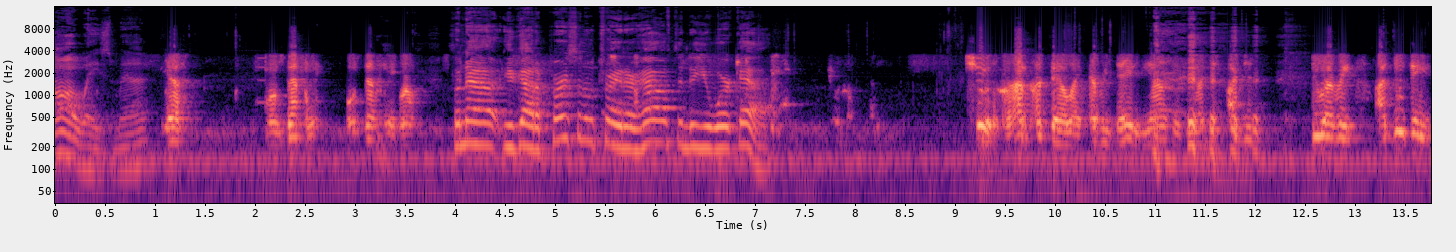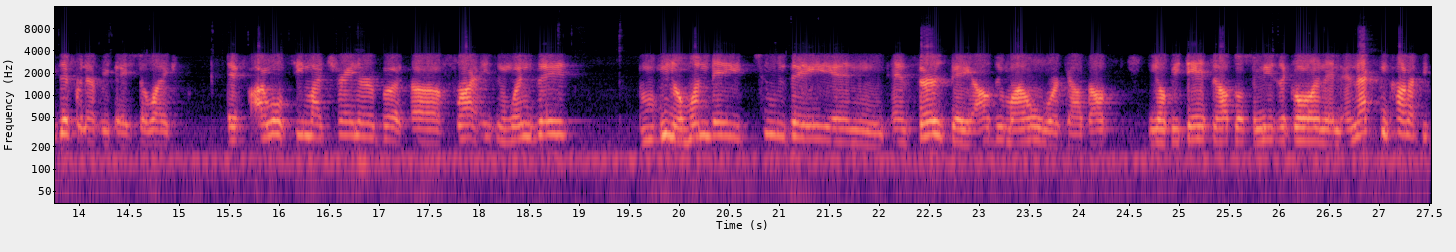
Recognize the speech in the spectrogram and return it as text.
Always, man. Yeah, most definitely, most definitely, bro. So now you got a personal trainer. How often do you work out? Shoot, I, I feel like every day. To be honest with you, I just, I just do every. I do things different every day. So like, if I won't see my trainer, but uh, Fridays and Wednesdays, you know, Monday, Tuesday, and and Thursday, I'll do my own workouts. I'll you know be dancing. I'll throw some music on, and and that can kind of be.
